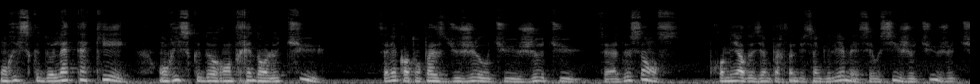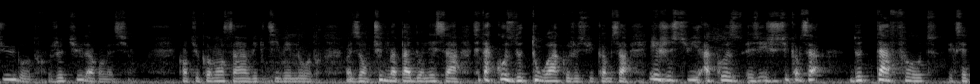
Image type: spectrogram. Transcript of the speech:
On risque de l'attaquer. On risque de rentrer dans le tu. Vous savez, quand on passe du jeu au tu, je tue, ça a deux sens. Première, deuxième personne du singulier, mais c'est aussi je tue, je tue l'autre, je tue la relation quand tu commences à invectiver l'autre en disant tu ne m'as pas donné ça, c'est à cause de toi que je suis comme ça, et je suis à cause, je suis comme ça de ta faute, etc.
